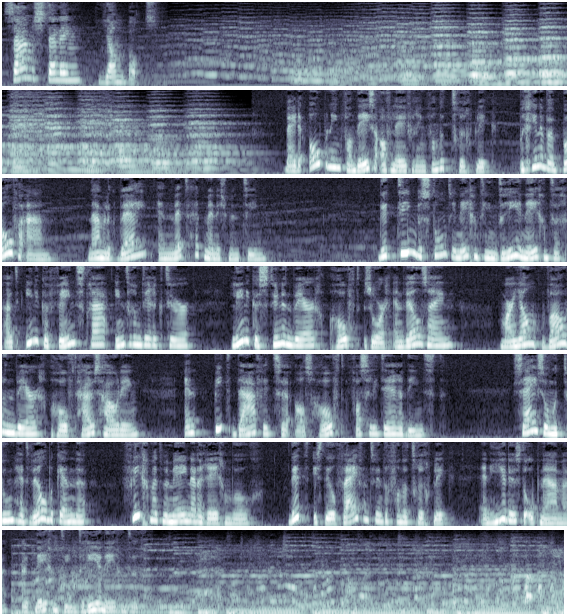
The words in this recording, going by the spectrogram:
Samenstelling Jan Bot. Bij de opening van deze aflevering van de Terugblik beginnen we bovenaan, namelijk bij en met het managementteam. Dit team bestond in 1993 uit Ineke Veenstra, interim-directeur, Lineke Stunenberg, hoofd Zorg en Welzijn, Marjan Woudenberg, hoofd Huishouding en Piet Davidsen als hoofd Facilitaire Dienst. Zij zongen toen het welbekende Vlieg met me mee naar de regenboog. Dit is deel 25 van de terugblik en hier dus de opname uit 1993. 哈哈哈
